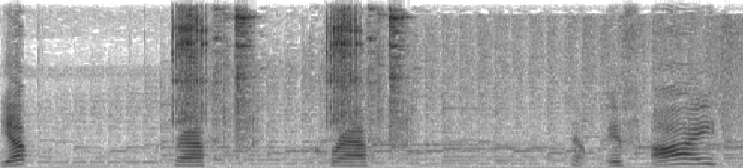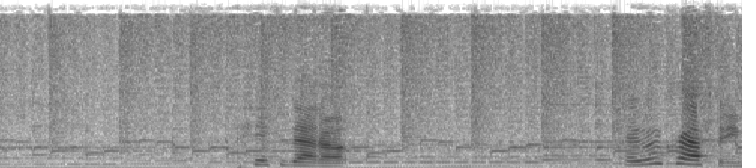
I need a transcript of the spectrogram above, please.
Yep. Craft. Craft. Now, if I pick that up, I go crafting,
